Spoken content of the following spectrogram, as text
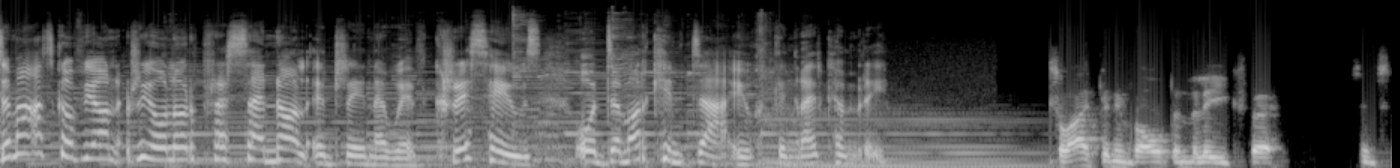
Dyma atgofion reolwr presennol y dre newydd, Chris Hughes, o dymor cynta uwch gyngrair Cymru. So I've been involved in the league for since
